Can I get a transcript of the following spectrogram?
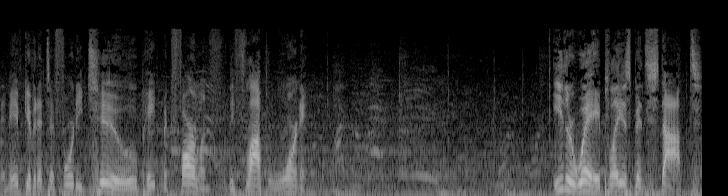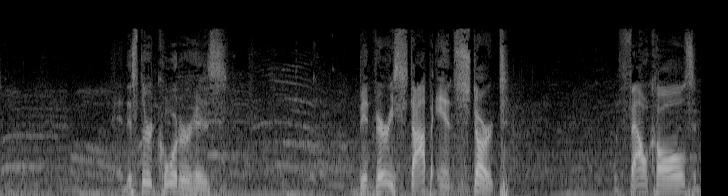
They may have given it to 42, Peyton McFarland, for the flop warning. Either way, play has been stopped. And this third quarter has been very stop and start with foul calls and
